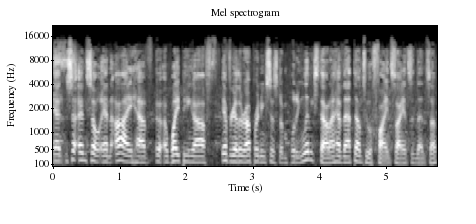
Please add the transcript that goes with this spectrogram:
Yes. and so and so, and I have uh, wiping off every other operating system, putting Linux down. I have that down to a fine science and then some.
